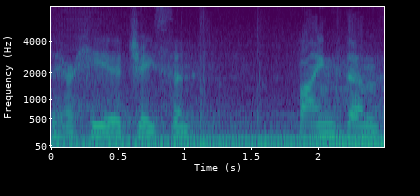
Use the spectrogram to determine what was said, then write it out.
They're here, Jason. Find them.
